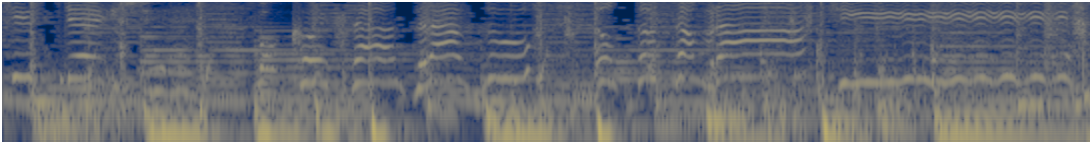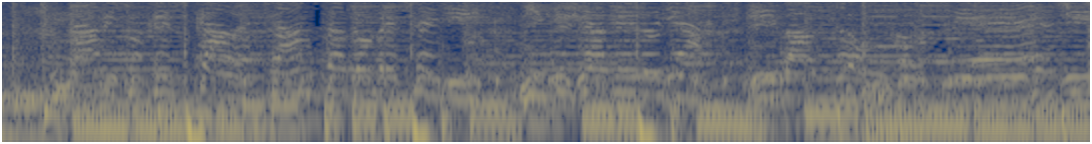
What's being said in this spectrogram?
čistejšie. Pokoj sa zrazu do srdca vráti. Na vysokej skale, tam sa dobre sedí, nikde žiadni ľudia, iba slnko svieti.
